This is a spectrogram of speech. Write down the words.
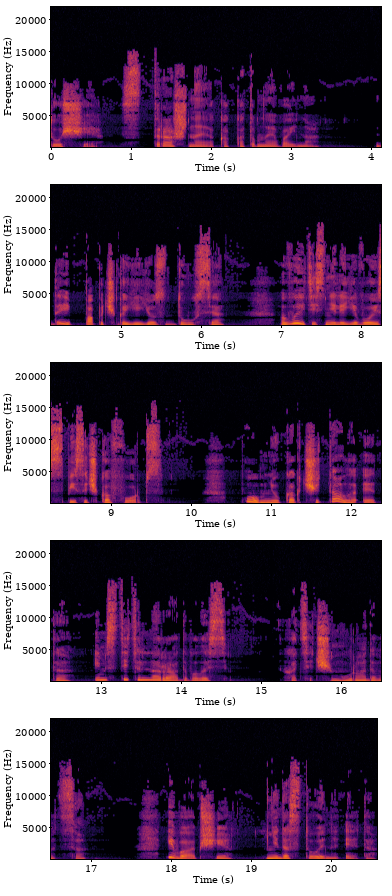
тощая, страшная, как атомная война. Да и папочка ее сдулся. Вытеснили его из списочка Forbes. Помню, как читала это и мстительно радовалась. Хотя чему радоваться? И вообще, недостойно это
